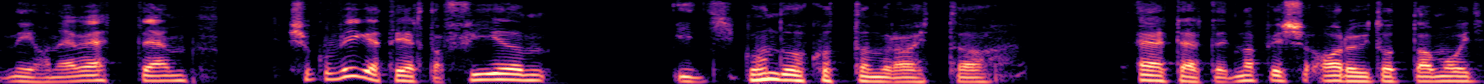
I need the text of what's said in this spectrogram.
néha nevettem, és akkor véget ért a film, így gondolkodtam rajta, eltelt egy nap, és arra jutottam, hogy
